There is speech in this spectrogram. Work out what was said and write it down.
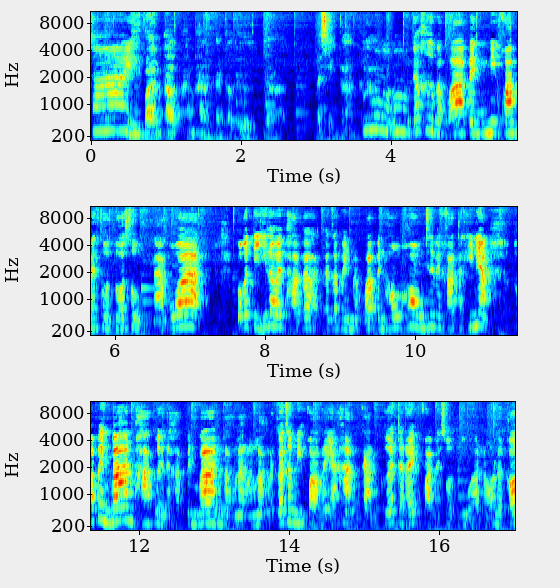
ใช่ มีบ้านพักห่างๆกันก็คือจะไม่เสียงดังคอืรับมอืมก็คือแบบว่าเป็นมีความเป็นส่วนตัวสูงนะ เพราะว่า ปกติที่เราไปพักอะก็จะเป็นแบบว่าเป็นห้องห้องๆใช่ไหมคะ แต่ที่เนี่ยเขาเป็นบ้านพักเลยนะคะ เป็นบ้านหลังๆหลังๆแล้วก็จะมีความระยะห่างกัน เพื่อจะได้ความเป็นส่วนตัวเนาะแล้วก็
